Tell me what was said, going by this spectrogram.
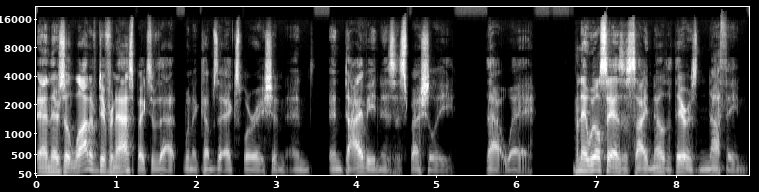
And there's a lot of different aspects of that when it comes to exploration and and diving is especially that way and i will say as a side note that there is nothing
